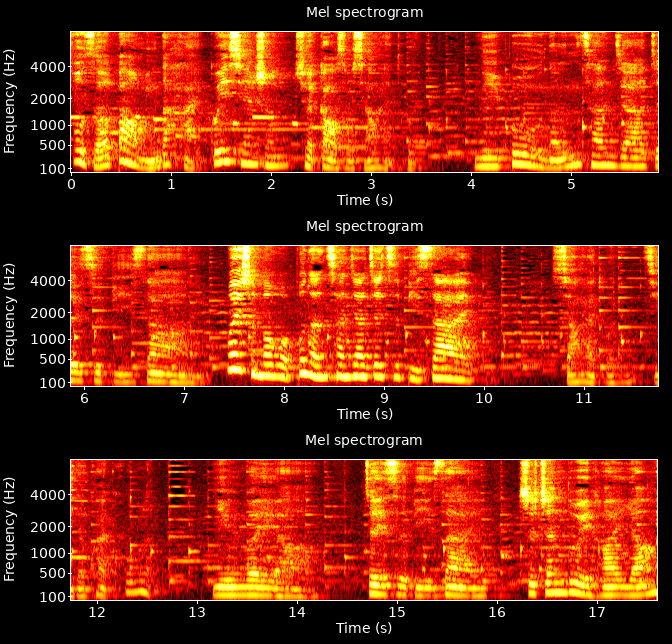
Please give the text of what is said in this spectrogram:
负责报名的海龟先生却告诉小海豚：“你不能参加这次比赛。”“为什么我不能参加这次比赛？”小海豚急得快哭了，因为啊，这次比赛是针对海洋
